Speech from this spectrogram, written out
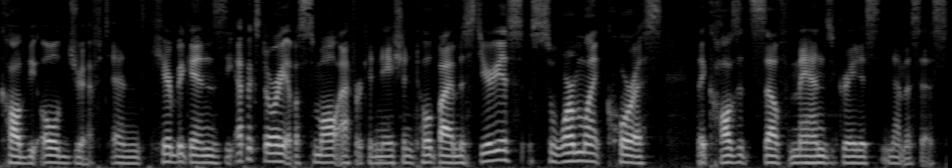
called the Old Drift, and here begins the epic story of a small African nation told by a mysterious swarm-like chorus that calls itself man's greatest nemesis.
